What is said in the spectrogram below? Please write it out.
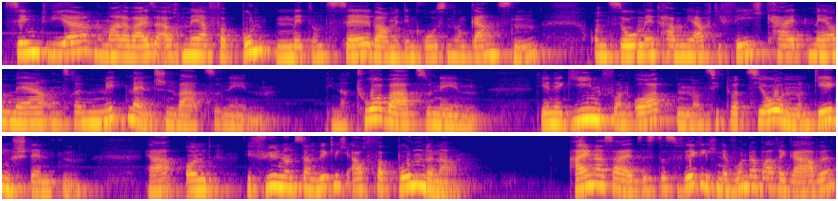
sind wir normalerweise auch mehr verbunden mit uns selber mit dem Großen und Ganzen. Und somit haben wir auch die Fähigkeit, mehr und mehr unsere Mitmenschen wahrzunehmen, die Natur wahrzunehmen, die Energien von Orten und Situationen und Gegenständen. Ja, und wir fühlen uns dann wirklich auch verbundener. Einerseits ist das wirklich eine wunderbare Gabe,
